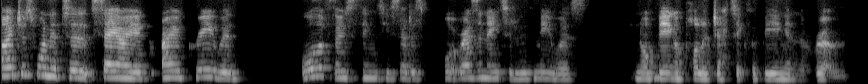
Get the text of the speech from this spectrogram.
I just wanted to say i i agree with all of those things you said is what resonated with me was not being apologetic for being in the room.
